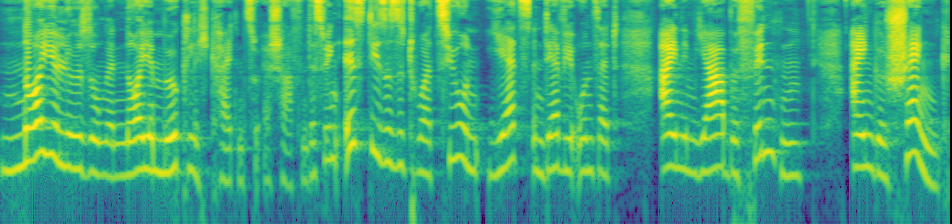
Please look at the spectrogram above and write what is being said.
neue Lösungen, neue Möglichkeiten zu erschaffen. Deswegen ist diese Situation jetzt, in der wir uns seit einem Jahr befinden, ein Geschenk,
